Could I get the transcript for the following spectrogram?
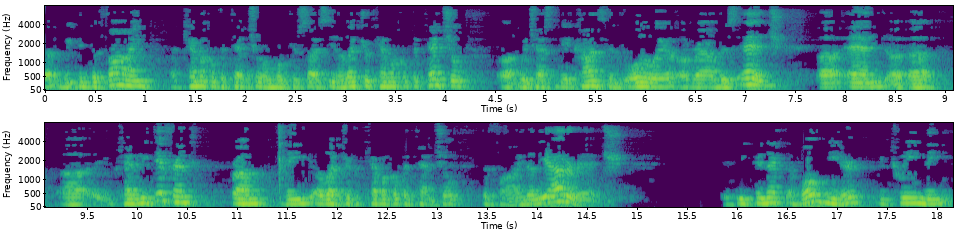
uh, we can define a chemical potential, or more precisely, an electrochemical potential, which has to be a constant all the way around this edge, and can be different from the electrochemical potential defined on the outer edge. If we connect a voltmeter between the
